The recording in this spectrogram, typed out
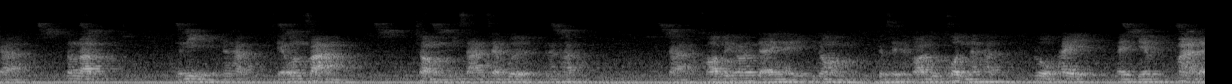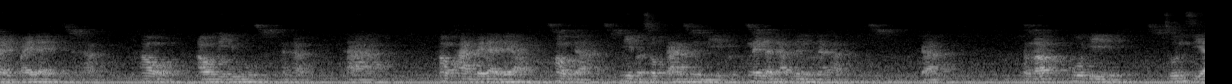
ก็สำหรับวันนี้นะครับ เสียงวันฟาร์มช่องอีสานแซมเบอร์นะครับก็ขอเป็นกำลังใจให้พี่น้องเกษตรกรทุกคนนะครับโรคให้ไข้เจ็บมาได้ไปได้นะครับเข้าเอาดีอยู่นะครับถ้าเข้าผ่านไปได้แล้วเข้าจะมีประสบการณ์ดีในระดับหนึ่งนะครับ กับสำหรับผู้ที่สูญเสีย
